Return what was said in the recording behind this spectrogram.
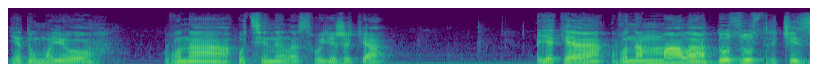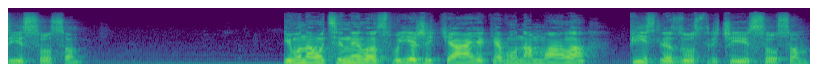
Я думаю, вона оцінила своє життя, яке вона мала до зустрічі з Ісусом. І вона оцінила своє життя, яке вона мала після зустрічі Ісусом.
